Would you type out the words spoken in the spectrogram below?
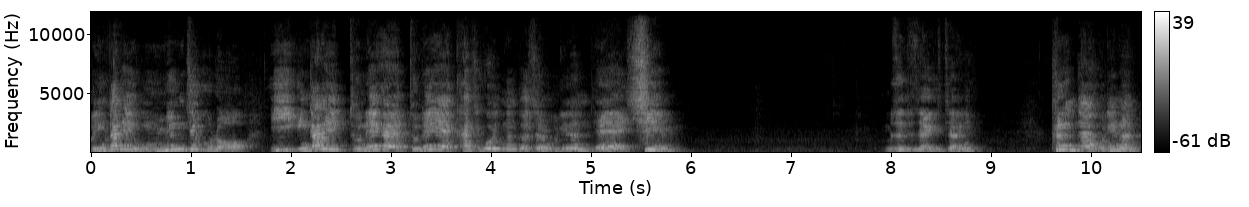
인간의 운명적으로 이 인간의 두뇌가, 두뇌에 가지고 있는 것을 우리는 내 심. 무슨 뜻인지 알겠죠? 그런데 우리는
